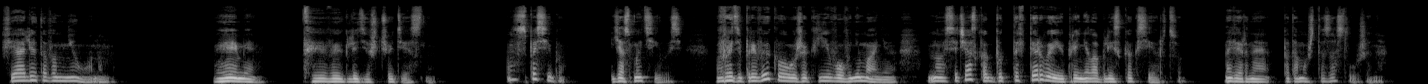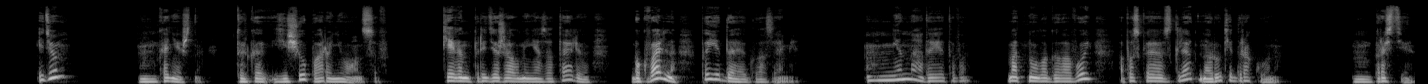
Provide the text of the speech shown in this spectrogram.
фиолетовым неоном. «Эми, ты выглядишь чудесно». «Спасибо». Я смутилась. Вроде привыкла уже к его вниманию, но сейчас как будто впервые приняла близко к сердцу. Наверное, потому что заслуженно. «Идем?» «Конечно. Только еще пара нюансов». Кевин придержал меня за талию, буквально поедая глазами. «Не надо этого», — мотнула головой, опуская взгляд на руки дракона. «Прости,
